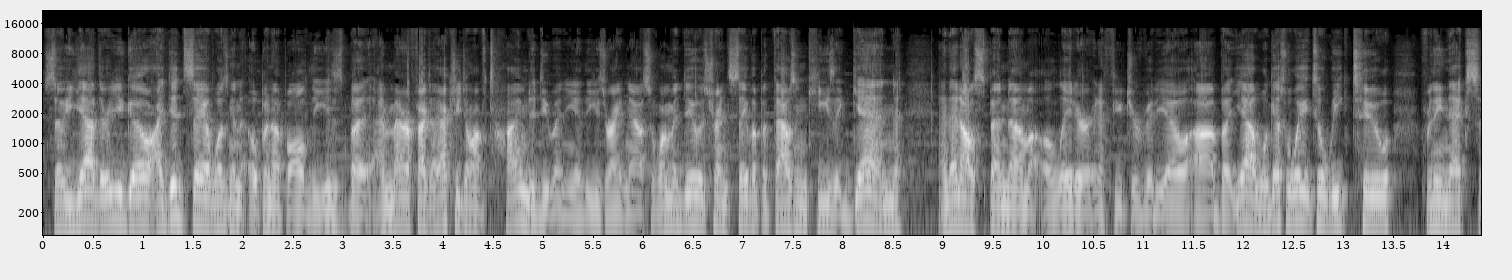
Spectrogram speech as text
So yeah, there you go. I did say I was going to open up all these, but as a matter of fact, I actually don't have time to do any of these right now. So what I'm going to do is try and save up a thousand keys again, and then I'll spend them uh, later in a future video. Uh, but yeah, well, guess we'll wait till week two for the next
